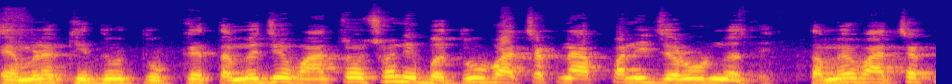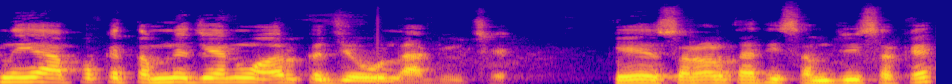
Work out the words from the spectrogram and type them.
એમણે કીધું હતું કે તમે જે વાંચો છો ને એ બધું વાચકને આપવાની જરૂર નથી. તમે વાચકને એ આપો કે તમને જે એનું અર્ક જેવું લાગ્યું છે. કે સરળતાથી સમજી શકે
